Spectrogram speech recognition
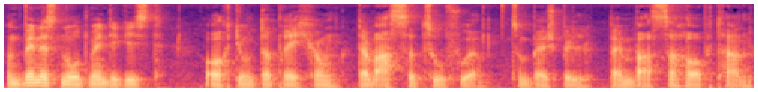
und wenn es notwendig ist, auch die Unterbrechung der Wasserzufuhr, zum Beispiel beim Wasserhaupthahn.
